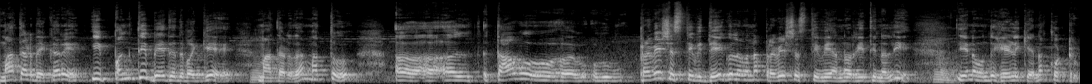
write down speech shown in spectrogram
ಮಾತಾಡ್ಬೇಕಾದ್ರೆ ಈ ಪಂಕ್ತಿ ಭೇದದ ಬಗ್ಗೆ ಮಾತಾಡ್ದ ಮತ್ತು ತಾವು ಪ್ರವೇಶಿಸ್ತೀವಿ ದೇಗುಲವನ್ನು ಪ್ರವೇಶಿಸ್ತೀವಿ ಅನ್ನೋ ರೀತಿಯಲ್ಲಿ ಏನೋ ಒಂದು ಹೇಳಿಕೆಯನ್ನು ಕೊಟ್ಟರು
